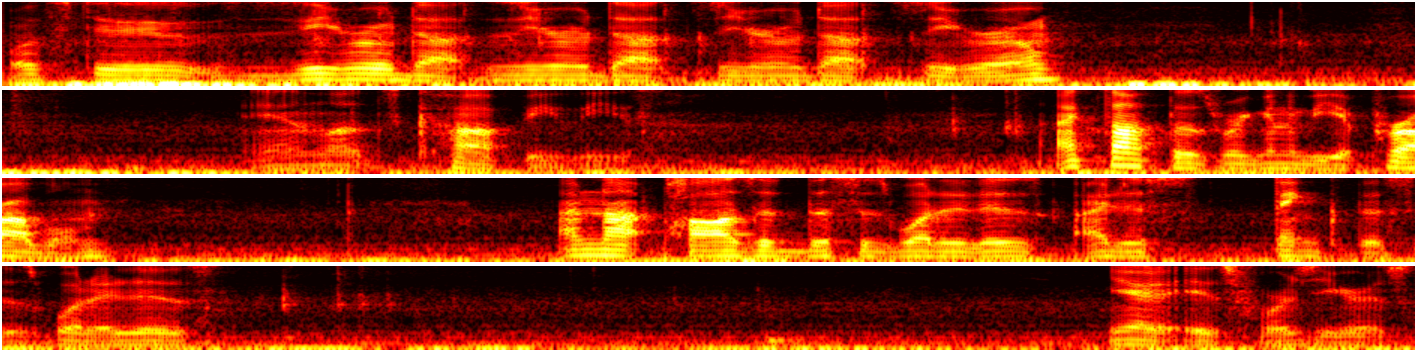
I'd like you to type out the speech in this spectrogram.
Let's do 0 0 0 0 and let's copy these. I thought those were going to be a problem. I'm not positive this is what it is, I just think this is what it is. Yeah, it is four zeros.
